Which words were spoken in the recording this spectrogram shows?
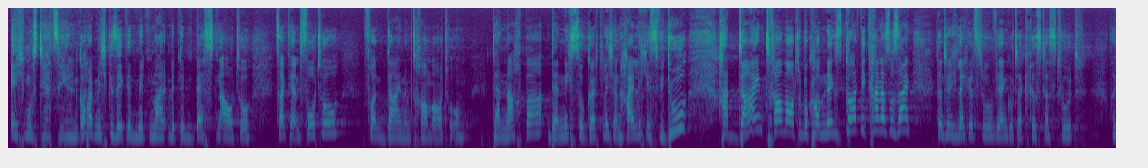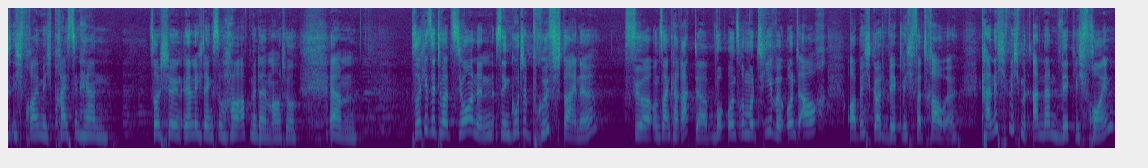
ich muss dir erzählen, Gott hat mich gesegnet mit, mit dem besten Auto. Zeigt dir ein Foto von deinem Traumauto der Nachbar, der nicht so göttlich und heilig ist wie du, hat dein Traumauto bekommen. denkst, Gott, wie kann das so sein? Natürlich lächelst du, wie ein guter Christ das tut. Sagst, ich freue mich, preis den Herrn. So schön. Innerlich denkst du, hau ab mit deinem Auto. Ähm, solche Situationen sind gute Prüfsteine für unseren Charakter, unsere Motive und auch, ob ich Gott wirklich vertraue. Kann ich mich mit anderen wirklich freuen?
